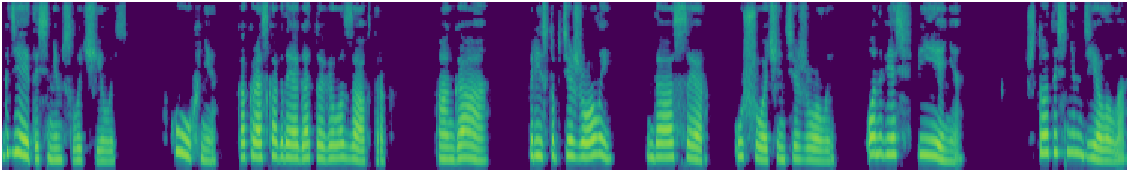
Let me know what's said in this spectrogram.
Где это с ним случилось? В кухне, как раз когда я готовила завтрак. Ага. Приступ тяжелый? Да, сэр, уж очень тяжелый. Он весь в пене. Что ты с ним делала?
